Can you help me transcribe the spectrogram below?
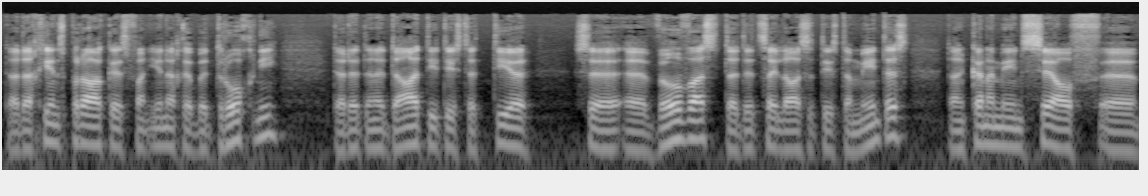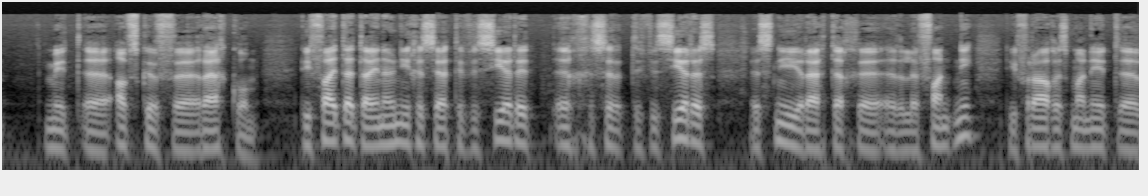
dat daar geen sprake is van enige bedrog nie, dat dit inderdaad die testateur se uh, wil was dat dit sy laaste testament is, dan kan 'n mens self uh, met uh, afskrif uh, regkom. Die feit dat hy nou nie gesertifiseer het uh, gesertifiseer is, is nie regtig uh, relevant nie. Die vraag is maar net uh,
